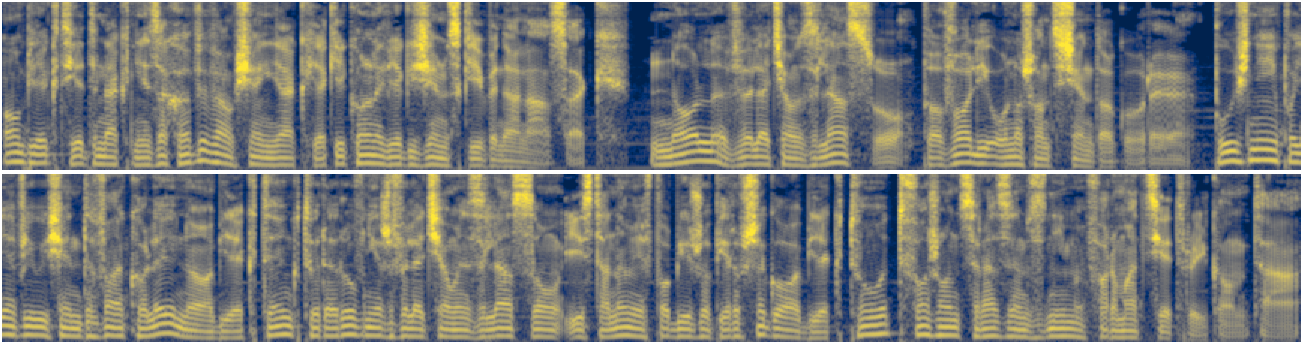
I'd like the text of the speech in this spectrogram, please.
Obiekt jednak nie zachowywał się jak jakikolwiek ziemski wynalazek. Nol wyleciał z lasu, powoli unosząc się do góry. Później pojawiły się dwa kolejne obiekty, które również wyleciały z lasu i stanęły w pobliżu pierwszego obiektu, tworząc razem z nim formację trójkąta.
